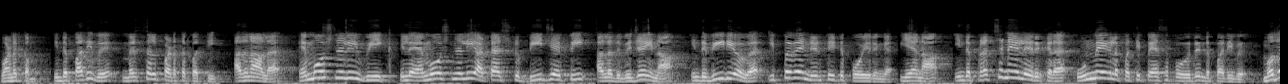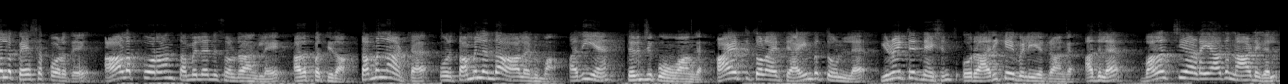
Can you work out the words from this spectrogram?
வணக்கம். இந்த பதிவு மெர்சல் படத்தை பத்தி. அதனால எமோஷனலி வீக் இல்ல எமோஷனலி அட்டாச் டு பிஜேபி அல்லது விஜய்னா இந்த வீடியோவை இப்பவே நிறுத்திட்டு போயிருங்க. ஏன்னா இந்த பிரச்சனையில இருக்கிற உண்மைகளை பத்தி பேச போகுது இந்த பதிவு. முதல்ல பேச போறது ஆளப்போறான் தமிழன்னு சொல்றாங்களே அதை பத்தி தான். தமிழ்நாட்டை ஒரு தமிழன் தான் ஆளணுமா? அது ஏன்? தெரிஞ்சுக்குவோம் வாங்க. ஆயிரத்தி தொள்ளாயிரத்தி ஐம்பத்தி ஒண்ணுல யுனைடெட் நேஷன்ஸ் ஒரு அறிக்கை வெளியிடுறாங்க. அதுல வளர்ச்சி அடையாத நாடுகள்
